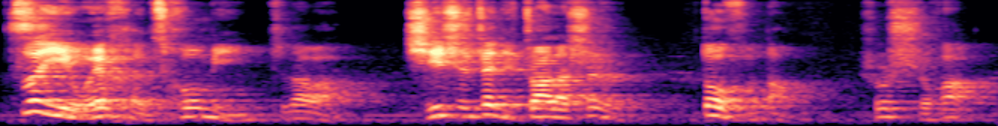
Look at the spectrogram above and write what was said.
自以为很聪明，知道吧？其实这里抓的是豆腐脑，说实话。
